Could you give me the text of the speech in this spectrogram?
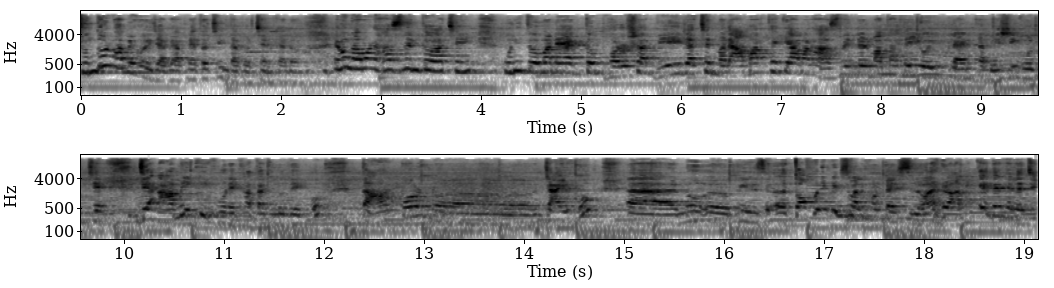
সুন্দরভাবে হয়ে যাবে। আপনি এত চিন্তা করছেন কেন? এবং আমার হাজবেন্ড তো আছেই। উনি তো মানে একদম ভরসা দিয়েই যাচ্ছেন। মানে আমার থেকে আমার হাজবেন্ডের মাথাতেই ওই প্ল্যানটা বেশি ঘুরছে যে আমি কি করে খাতাগুলো দেখব। তারপর যাই হোক তখনই প্রিন্সিপাল ফোনটা এসেছিল। আর আমি কেঁদে ফেলেছি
